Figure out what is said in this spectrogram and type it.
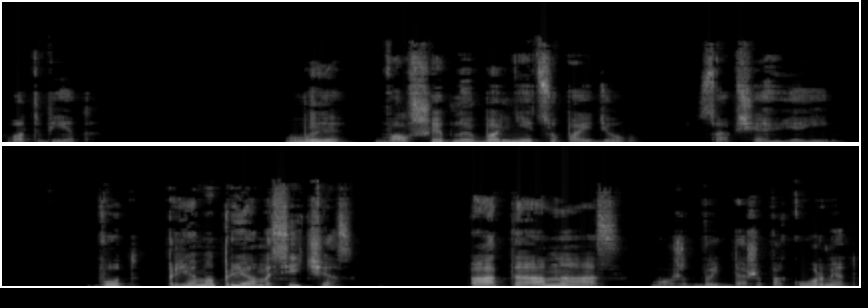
в ответ. Мы в волшебную больницу пойдем, сообщаю я им. Вот Прямо-прямо сейчас. А там нас, может быть, даже покормят.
